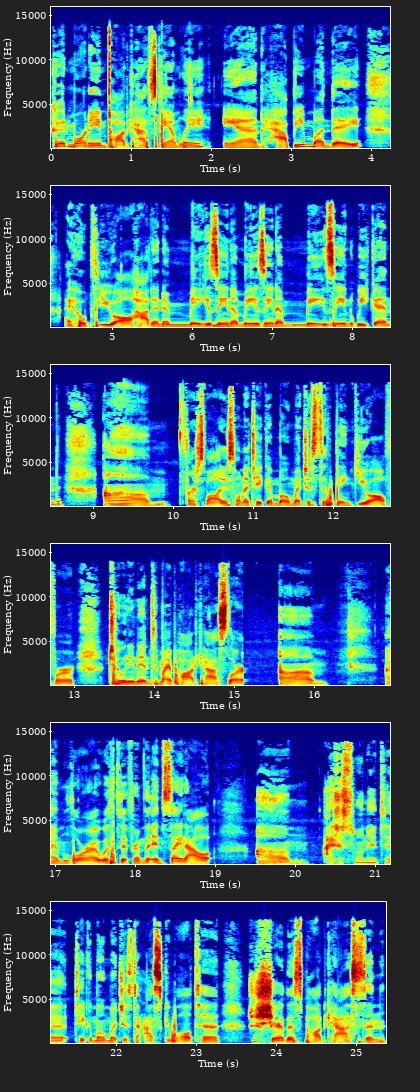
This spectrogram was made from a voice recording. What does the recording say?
Good morning, podcast family, and happy Monday. I hope that you all had an amazing, amazing, amazing weekend. Um, first of all, I just want to take a moment just to thank you all for tuning into my podcast. Um, I'm Laura with Fit from the inside out. Um, I just wanted to take a moment just to ask you all to just share this podcast and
